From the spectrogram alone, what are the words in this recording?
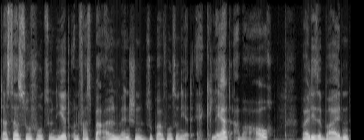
dass das so funktioniert und fast bei allen Menschen super funktioniert. Erklärt aber auch, weil diese beiden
